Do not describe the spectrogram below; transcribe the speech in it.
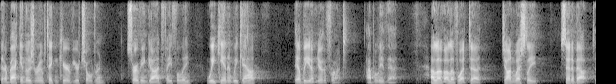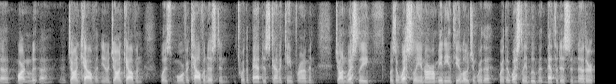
that are back in those rooms taking care of your children, serving God faithfully, week in and week out, they'll be up near the front. I believe that. I love, I love what uh, John Wesley said about uh, Martin, uh, John Calvin. You know, John Calvin was more of a Calvinist, and it's where the Baptists kind of came from. And John Wesley was a Wesleyan or Arminian theologian, where the where the Wesleyan movement, Methodists, and other,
